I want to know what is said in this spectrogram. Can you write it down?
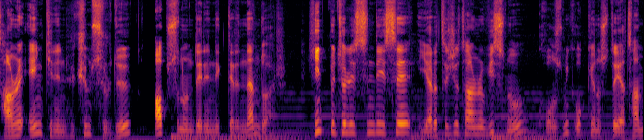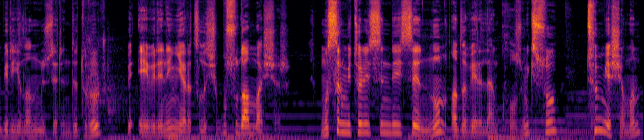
Tanrı Enki'nin hüküm sürdüğü Apsu'nun derinliklerinden doğar. Hint mitolojisinde ise yaratıcı tanrı Vishnu, kozmik okyanusta yatan bir yılanın üzerinde durur ve evrenin yaratılışı bu sudan başlar. Mısır mitolojisinde ise Nun adı verilen kozmik su, tüm yaşamın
